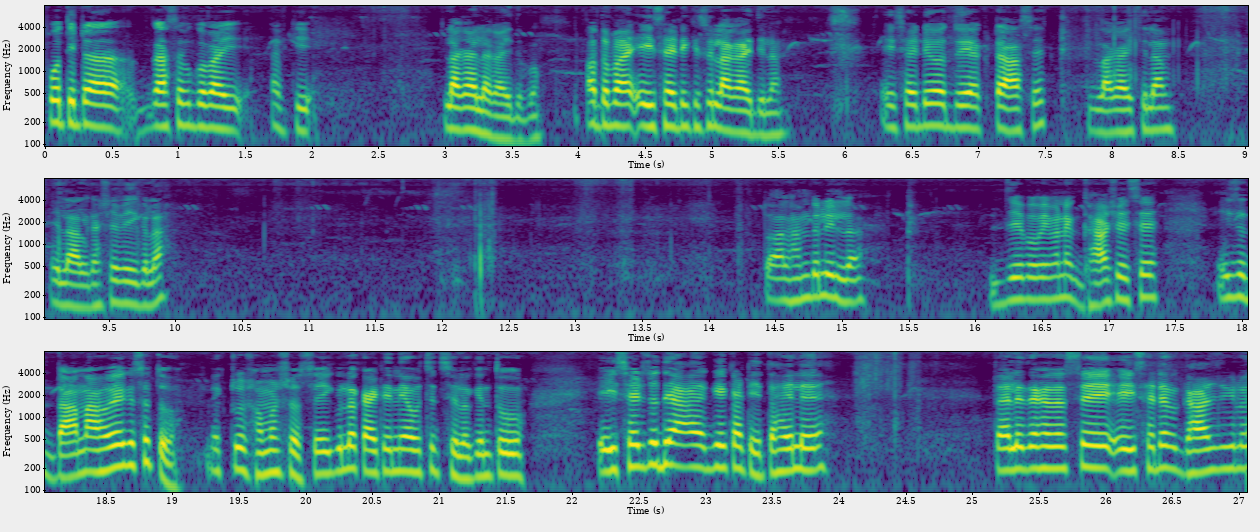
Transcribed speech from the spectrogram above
প্রতিটা গাছের গোড়ায় আর কি লাগাই লাগাই দেবো। অথবা এই সাইডে কিছু লাগাই দিলাম। এই সাইডেও দু একটা আছে, লাগাইছিলাম। এই লাল ঘাসের এইগুলা। তো আলহামদুলিল্লাহ, যে পরিমাণে ঘাস হয়েছে, এই যে দানা হয়ে গেছে তো, একটু সমস্যা হচ্ছে, এইগুলো কাটিয়ে নেওয়া উচিত ছিল, কিন্তু এই সাইড যদি আগে কাটি, তাহলে তাহলে দেখা যাচ্ছে এই সাইডের ঘাসগুলো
